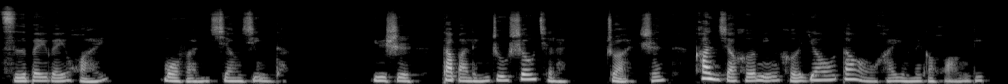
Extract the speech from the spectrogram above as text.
慈悲为怀，莫凡相信他。于是他把灵珠收起来，转身看向何明和妖道，还有那个皇帝。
